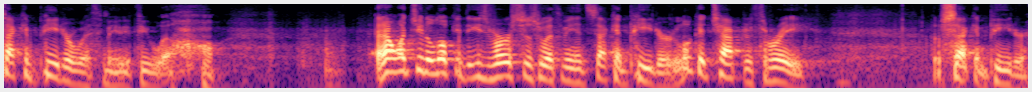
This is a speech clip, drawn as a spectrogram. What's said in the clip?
to 2 Peter with me, if you will. And I want you to look at these verses with me in 2 Peter. Look at chapter 3 of 2 Peter.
